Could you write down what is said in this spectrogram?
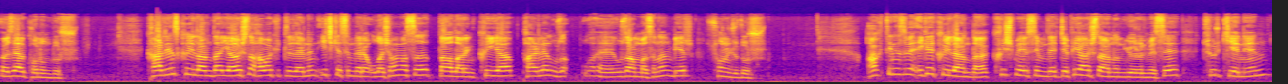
özel konumdur. Karadeniz kıyılarında yağışlı hava kütlelerinin iç kesimlere ulaşamaması, dağların kıyıya paralel uza, e, uzanmasının bir sonucudur. Akdeniz ve Ege kıyılarında kış mevsiminde cephe yağışlarının görülmesi Türkiye'nin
